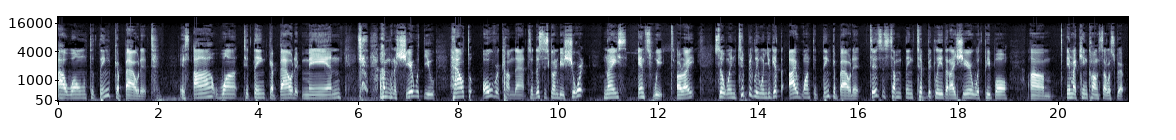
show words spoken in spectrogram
I want to think about it. Is I want to think about it, man. I'm going to share with you how to overcome that. So this is going to be short, nice, and sweet, all right? So when typically when you get the I want to think about it, this is something typically that I share with people um, in my King Kong seller script.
